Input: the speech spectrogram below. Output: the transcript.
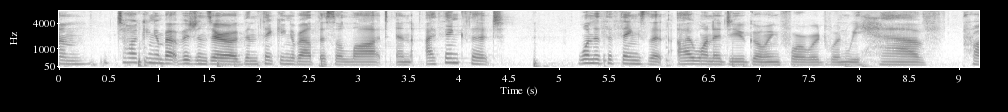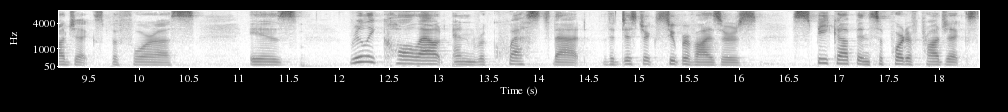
Um, talking about Vision Zero, I've been thinking about this a lot, and I think that one of the things that I want to do going forward when we have projects before us is really call out and request that the district supervisors speak up in support of projects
